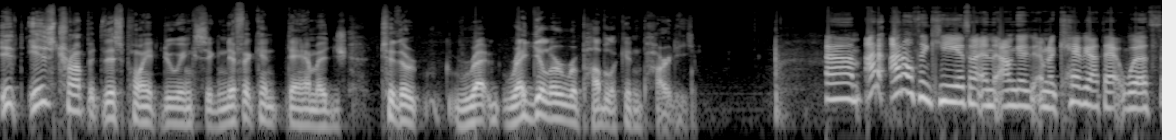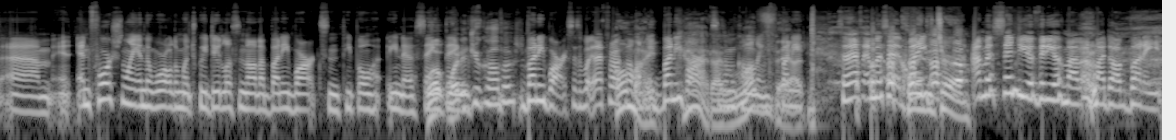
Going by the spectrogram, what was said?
It, is Trump at this point doing significant damage to the re- regular Republican Party? Um, I, I, don't think he is, and I'm going to caveat that with, um, unfortunately, in the world in which we do listen to a lot of bunny barks and people, you know, saying what, things. What did you call those? Bunny barks. That's what, that's what oh I call my them. Bunny God, barks. I what I'm calling that. bunny. So that's I'm going to say bunny. I'm going to send you a video of my, of my dog Bunny.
